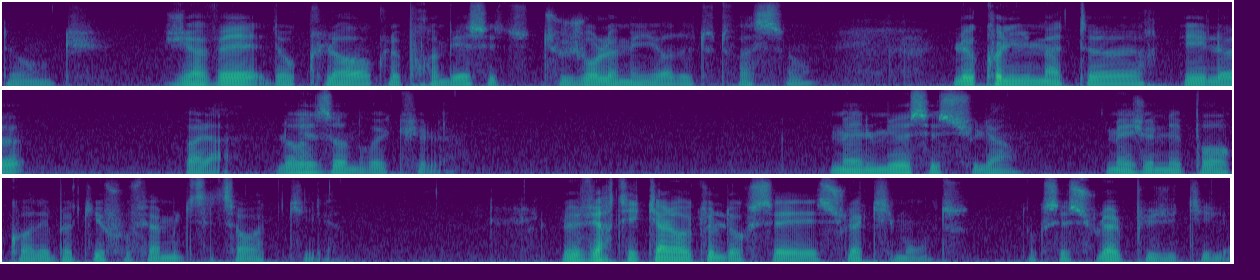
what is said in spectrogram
Donc j'avais donc l'orc, le premier c'est toujours le meilleur de toute façon. Le collimateur et le voilà, l'horizon recul. Mais le mieux c'est celui-là. Mais je ne l'ai pas encore débloqué, il faut faire 1700 kills. Le vertical recul, donc c'est celui-là qui monte. Donc c'est celui-là le plus utile.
